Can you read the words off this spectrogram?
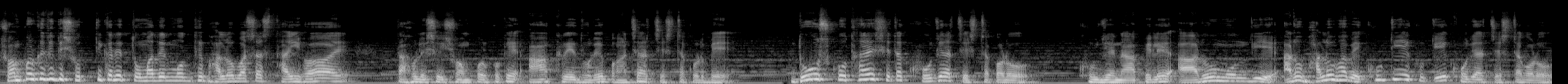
সম্পর্কে যদি সত্যিকারের তোমাদের মধ্যে ভালোবাসা স্থায়ী হয়, তাহলে সেই সম্পর্ককে আঁকড়ে ধরে বাঁচার চেষ্টা করবে। দোষ কোথায় সেটা খোঁজার চেষ্টা করো। খুঁজে না পেলে আরও মন দিয়ে আরও ভালোভাবে খুঁটিয়ে খুঁটিয়ে খোঁজার চেষ্টা করো।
